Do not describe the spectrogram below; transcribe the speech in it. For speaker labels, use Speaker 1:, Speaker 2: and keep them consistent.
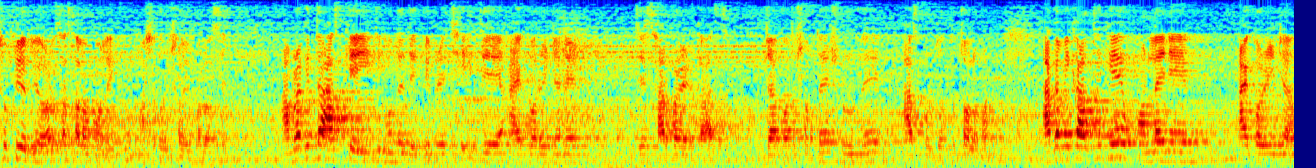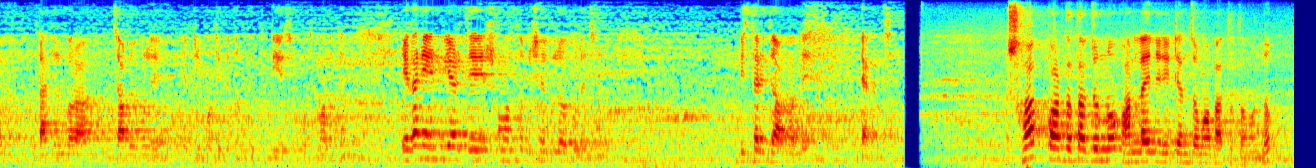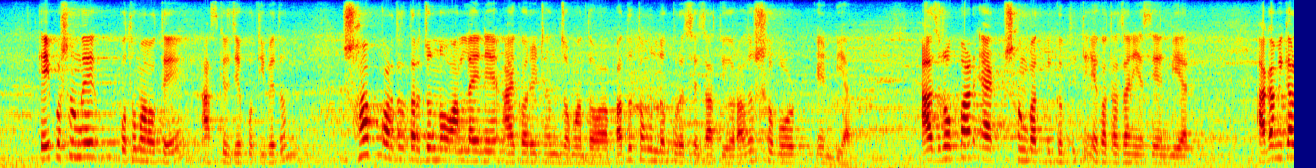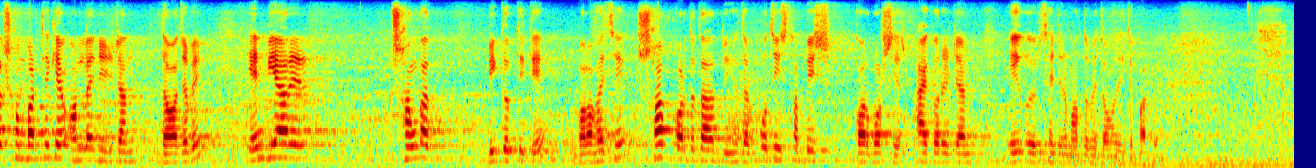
Speaker 1: সুপ্রিয় ভিউয়ার্স, আসসালামু আলাইকুম। আশা করি সবাই ভালো আছেন। আমরা কিন্তু আজকে ইতিমধ্যে দেখতে পেরেছি যে আয়কর রিটার্নের যে সার্ভারের কাজ, যা গত সপ্তাহে শুরু হয়ে আজ পর্যন্ত চলমান। আগামীকাল থেকে অনলাইনে আয়কর রিটার্ন দাখিল করা যাবে বলে একটি প্রতিবেদন কিন্তু দিয়েছে প্রথম আলোতে এখানে এনবিআর যে সমস্ত বিষয়গুলো বলেছে, বিস্তারিত আপনাদের দেখাচ্ছি। সব করদাতার জন্য অনলাইনে রিটার্ন জমা বাধ্যতামূলক। এই প্রসঙ্গে প্রথম আলোতে আজকের যে প্রতিবেদন, সব করদাতার জন্য অনলাইনে আয়কর রিটার্ন জমা দেওয়া বাধ্যতামূলক করেছে জাতীয় রাজস্ব বোর্ড, এনবিআর। আজ রোববার এক সংবাদ বিজ্ঞপ্তিতে একথা জানিয়েছে এনবিআর। আগামীকাল সোমবার থেকে অনলাইনে রিটার্ন দেওয়া যাবে। এনবিআরের সংবাদ বিজ্ঞপ্তিতে বলা হয়েছে, সব করদাতা দুই হাজার পঁচিশ ছাব্বিশ করবর্ষের আয়কর রিটার্ন এই ওয়েবসাইটের মাধ্যমে জমা দিতে পারবেন।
